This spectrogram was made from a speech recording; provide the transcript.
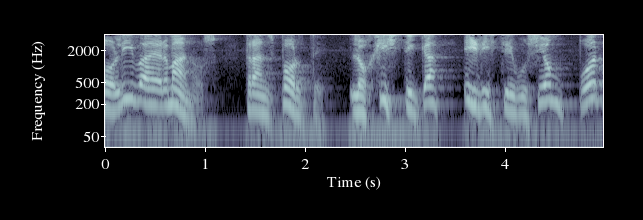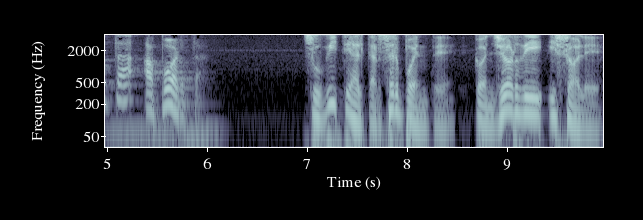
Oliva Hermanos, transporte, logística y distribución puerta a puerta. Subite al tercer puente con Jordi y Sole.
